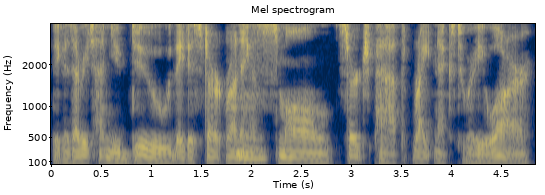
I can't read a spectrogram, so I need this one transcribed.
because every time you do, they just start running mm. a small search path right next to where you are.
